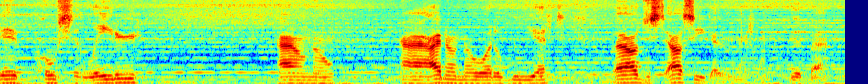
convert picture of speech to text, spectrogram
it, post it later. I don't know. I, I don't know what I'll do yet. But I'll just, I'll see you guys in the next one. Goodbye.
